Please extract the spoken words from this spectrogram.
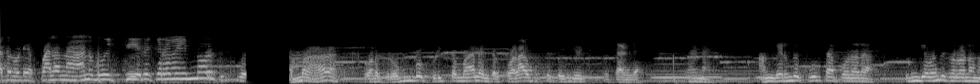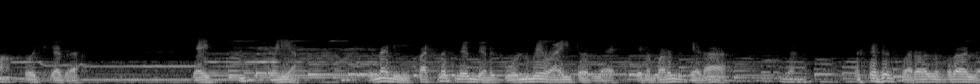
அதனுடைய பலனை அனுபவிச்சு இருக்கிறவன் இன்னொரு அம்மா உனக்கு ரொம்ப பிடித்தமான இந்த கொலாபுத்து செஞ்சு வச்சுட்டு இருக்காங்க. அங்க இருந்து கூப்பிட்டா போறதா இங்க வந்து சொல்லணுமா? யோசிக்காதா மணியா என்ன நீ பட்டணத்துல இருந்து எனக்கு ஒண்ணுமே வாங்கிட்டு வரல. என்ன மறந்துட்டேடா. பரவாயில்ல பரவாயில்ல.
